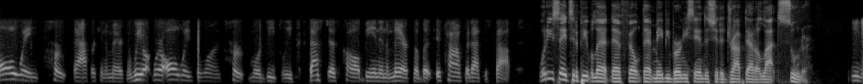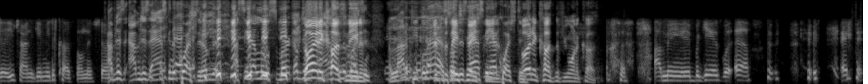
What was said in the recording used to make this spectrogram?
always hurt the African American. We are we're always the ones hurt more deeply. That's just called being in America, but it's time for that to stop. What do you say to the people that, that felt that maybe Bernie Sanders should have dropped out a lot sooner? DJ, you trying to get me to cuss on this show? I'm just I'm just asking a question. I'm just, I see that little smirk. I'm just Go ahead and cuss, a Nina. question. A lot of people ask. a So I'm just space, asking Nina. that question. Go ahead and cuss if you want to cuss. I mean, it begins with F and,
